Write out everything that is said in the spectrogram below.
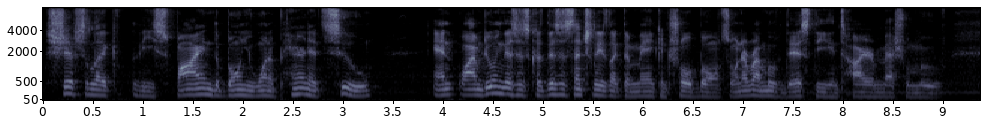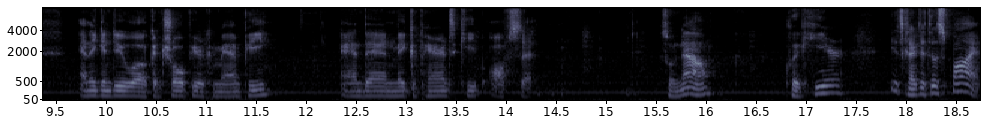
shift select the spine, the bone you want to parent it to. And why I'm doing this is because this essentially is like the main control bone. So whenever I move this, the entire mesh will move and you can do a control P or command P and then make a parent to keep offset. So now click here, it's connected to the spine.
